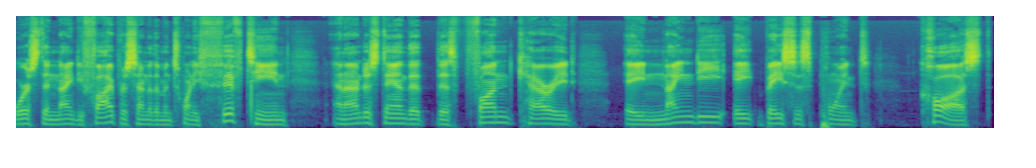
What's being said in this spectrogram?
worse than 95% of them in 2015. And I understand that this fund carried a 98 basis point cost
